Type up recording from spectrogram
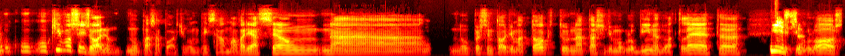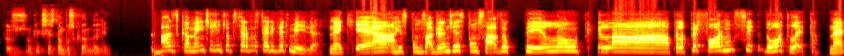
O, o, o, que vocês olham no passaporte? Vamos pensar, uma variação na, no percentual de hematócrito, na taxa de hemoglobina do atleta, Isso. reticulócitos, o que, que vocês estão buscando ali? Basicamente a gente observa a série vermelha, né, que é a, responsa a grande responsável pela, pela, pela performance do atleta, né,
